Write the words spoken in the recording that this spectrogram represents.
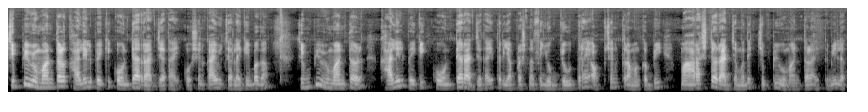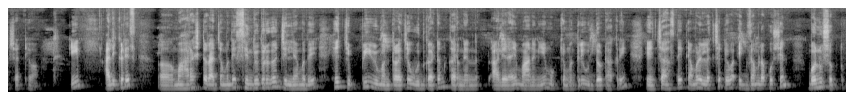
चिप्पी विमानतळ खालीलपैकी कोणत्या राज्यात आहे? क्वेश्चन काय विचारलाय की बघा चिंपी विमानतळ खालीलपैकी कोणत्या राज्यात आहे? तर या प्रश्नाचं योग्य उत्तर आहे. ऑप्शन क्रमांक बी महाराष्ट्र राज्यामध्ये चिप्पी विमानतळ आहे. तुम्ही लक्षात ठेवा. की अलीकडेच महाराष्ट्र राज्यामध्ये सिंधुदुर्ग जिल्ह्यामध्ये हे चिप्पी विमानतळाचे उद्घाटन करण्यात आलेले आहे माननीय मुख्यमंत्री उद्धव ठाकरे यांच्या हस्ते. त्यामुळे लक्ष ठेवा एक्झामला क्वेश्चन बनू शकतो.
